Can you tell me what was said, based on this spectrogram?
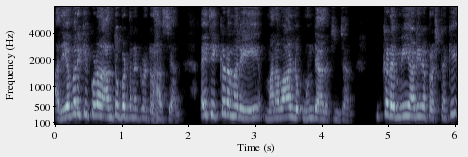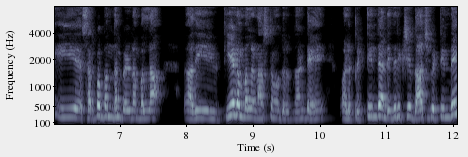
అది ఎవరికి కూడా అంతుపట్టనటువంటి రహస్యాలు. అయితే ఇక్కడ మరి మన వాళ్ళు ముందే ఆలోచించారు. ఇక్కడ మీ అడిగిన ప్రశ్నకి ఈ సర్పబంధం పెట్టడం వల్ల అది తీయడం వల్ల నష్టం అవుతుంది. అంటే వాళ్ళు పెట్టిందే ఆ నిధి నిక్షేపం దాచిపెట్టిందే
